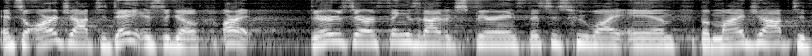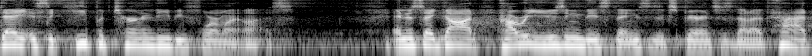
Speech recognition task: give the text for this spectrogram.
And so our job today is to go, all right, there's, there are things that I've experienced. This is who I am. But my job today is to keep eternity before my eyes and to say, God, how are you using these things, these experiences that I've had,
